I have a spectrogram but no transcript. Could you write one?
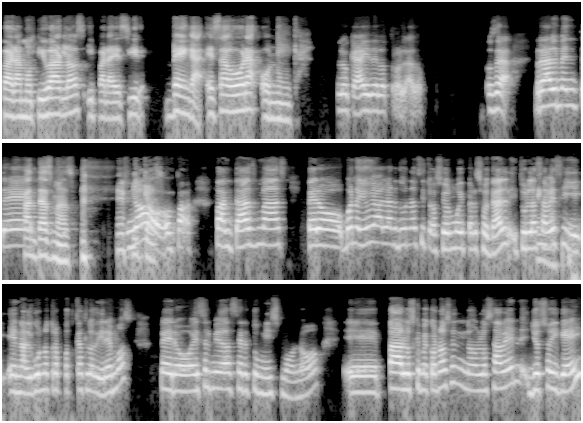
para motivarlos y para decir, venga, es ahora o nunca? Lo que hay del otro lado. O sea, realmente... Fantasmas. No, fantasmas, pero bueno, yo voy a hablar de una situación muy personal y tú la sabes y en algún otro podcast lo diremos, pero es el miedo a ser tú mismo, ¿no? Eh, para los que me conocen no lo saben, yo soy gay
